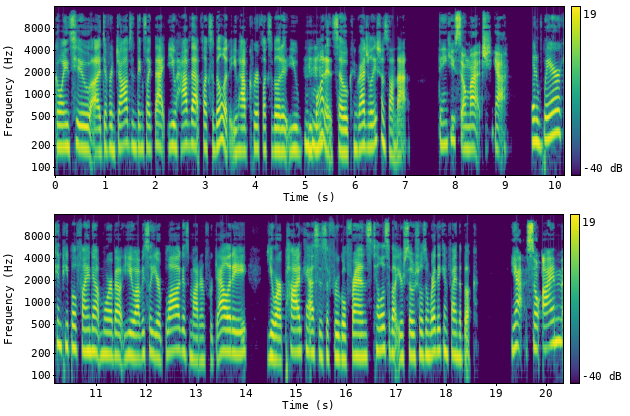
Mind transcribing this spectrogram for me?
going to uh, different jobs and things like that, you have that flexibility. You have career flexibility that you, mm-hmm. you wanted. So congratulations on that. Thank you so much. Yeah. And where can people find out more about you? Obviously, your blog is Modern Frugality. Your podcast is The Frugal Friends. Tell us about your socials and where they can find the book. Yeah. So I'm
